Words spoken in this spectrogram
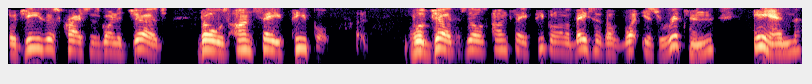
So Jesus Christ is going to judge those unsaved people, will judge those unsaved people on the basis of what is written in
